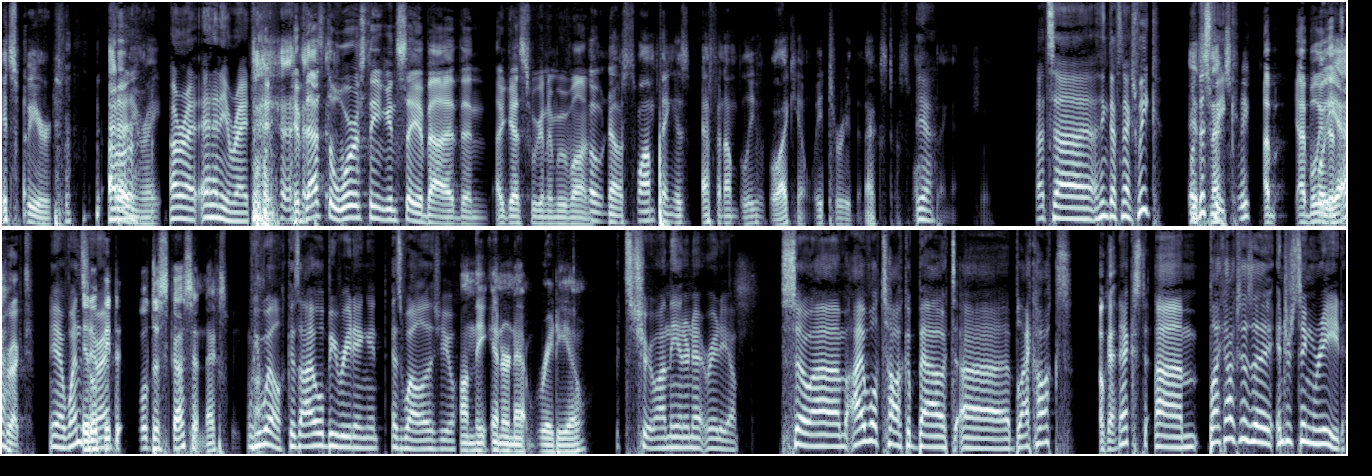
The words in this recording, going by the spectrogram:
It's weird. At any rate. All right. At any rate. if that's the worst thing you can say about it then i guess we're gonna move on Oh no, Swamp Thing is effing unbelievable. I can't wait to read the next Swamp Yeah. Thing. Actually, That's uh. I think that's next week or it's this next week. week. I, I believe Well, that's yeah. correct Yeah, Wednesday. It'll right? be. We'll discuss it next week. we on- will, because I will be reading it as well as you. on the internet radio. It's true on the internet radio. So um, I will talk about uh, Blackhawks. Okay. Next, um, Blackhawks is an interesting read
